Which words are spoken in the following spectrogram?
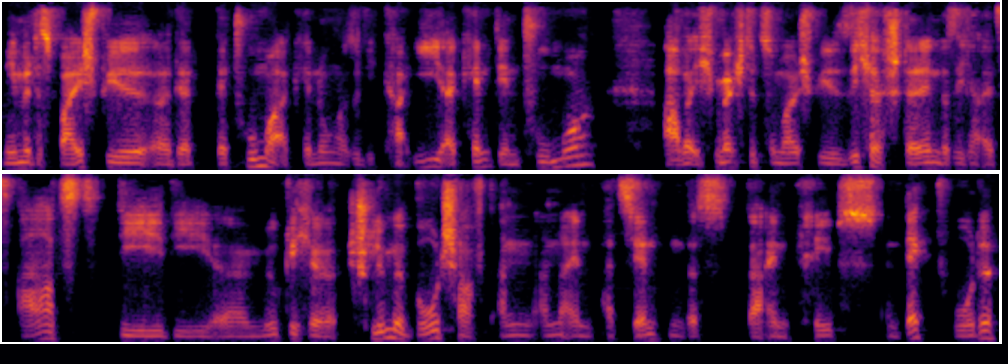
Nehmen wir das Beispiel äh, der, der Tumorerkennung. Also die KI erkennt den Tumor, aber ich möchte zum Beispiel sicherstellen, dass ich als Arzt die, die äh, mögliche schlimme Botschaft an, an einen Patienten, dass da ein Krebs entdeckt wurde,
